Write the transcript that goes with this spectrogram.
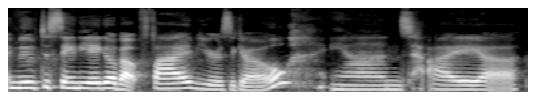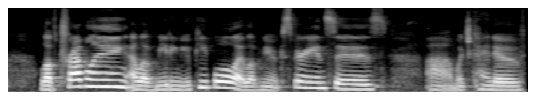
I moved to San Diego about five years ago, and I uh, love traveling. I love meeting new people. I love new experiences, um, which kind of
